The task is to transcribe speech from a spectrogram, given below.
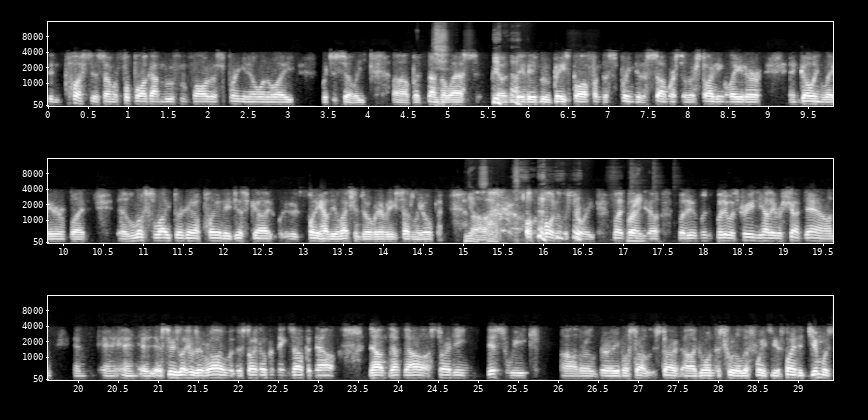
been pushed this summer. Football got moved from fall to spring in Illinois which is silly. Uh, but nonetheless, you know, they, they moved baseball from the spring to the summer, so they're starting later and going later. But it looks like they're going to play. They just got. It's funny how the election's over and everything suddenly open. Yes. Uh, whole other story. But, right. but you know, but it but it was crazy how they were shut down. And, and, and as soon as elections were over, they're starting to open things up. And now, now, now, starting this week, uh, they're they're able to start start uh, going to school to lift weights. You're funny the gym was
